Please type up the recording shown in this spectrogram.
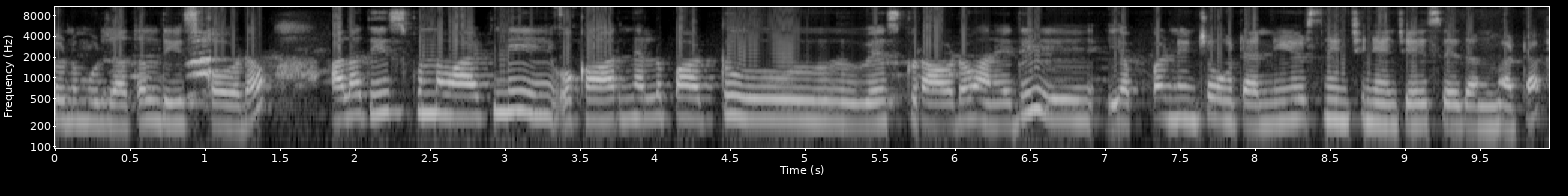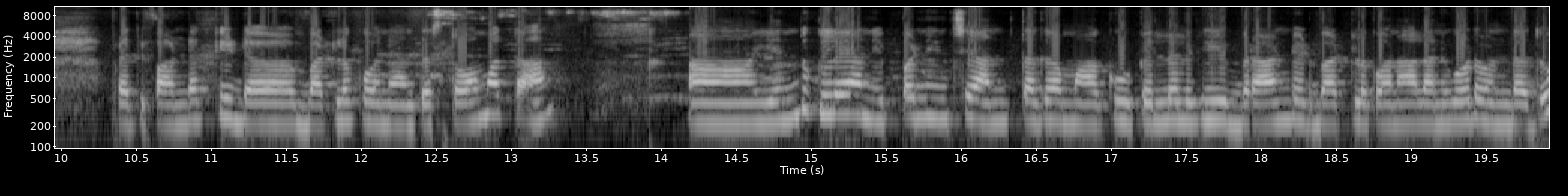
రెండు మూడు జతలు తీసుకోవడం. అలా తీసుకున్న వాటిని ఒక ఆరు నెలల పాటు వేసుకురావడం అనేది ఎప్పటి నుంచో ఒక టెన్ ఇయర్స్ నుంచి నేను చేసేదనమాట ప్రతి పండగకి డ బట్టలు కొనేంత స్తోమత ఎందుకులే అని ఇప్పటి నుంచే అంతగా మాకు పిల్లలకి బ్రాండెడ్ బట్టలు కొనాలని కూడా ఉండదు.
